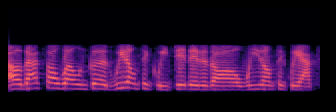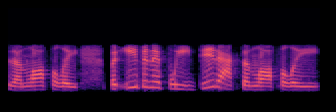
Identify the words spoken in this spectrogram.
oh, that's all well and good. We don't think we did it at all. We don't think we acted unlawfully. But even if we did act unlawfully,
